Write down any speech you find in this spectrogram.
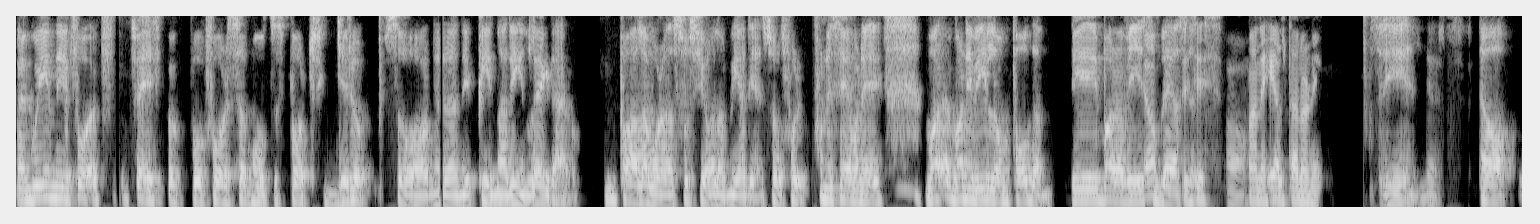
Men gå in i Facebook på Forza Motorsports grupp så har ni den i pinnade inlägg där på alla våra sociala medier. Så får, får ni se vad ni, vad, vad, ni vill om podden. Det är bara vi ja, som läser. Precis. Man är helt anonym. Så det är, yes. Ja.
